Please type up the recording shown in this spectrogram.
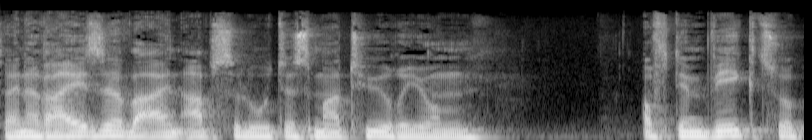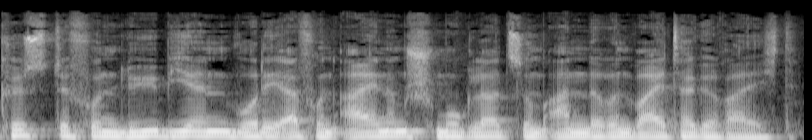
Seine Reise war ein absolutes Martyrium. Auf dem Weg zur Küste von Libyen wurde er von einem Schmuggler zum anderen weitergereicht.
